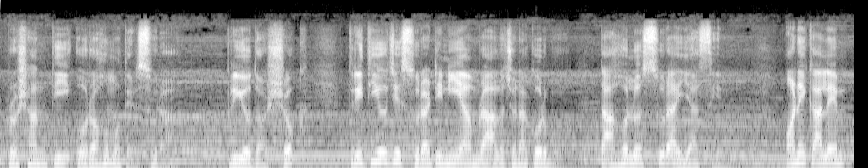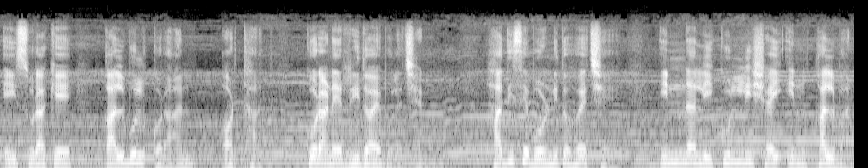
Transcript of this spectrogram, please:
প্রশান্তি ও রহমতের সুরা। প্রিয় দর্শক, তৃতীয় যে সুরাটি নিয়ে আমরা আলোচনা করব, তা হল সুরা ইয়াসিন। অনেক আলেম এই সুরাকে কালবুল কোরআন, অর্থাৎ কোরআনের হৃদয় বলেছেন। হাদিসে বর্ণিত হয়েছে ইন্নালি লিকুল্লি শাই ইন কালবান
